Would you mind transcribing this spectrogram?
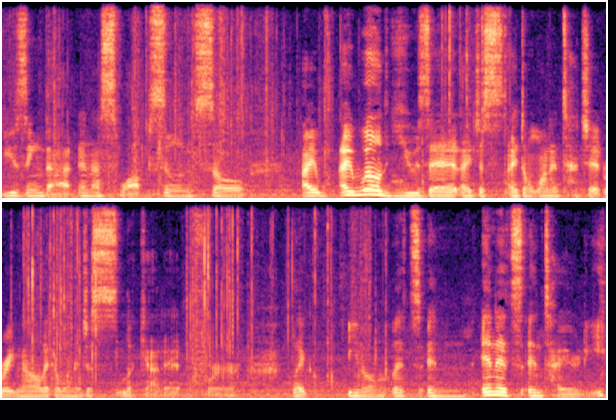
using that in a swap soon so I, I will use it. I just, I don't want to touch it right now. Like, I want to just look at it for, like, you know, it's in, in its entirety.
